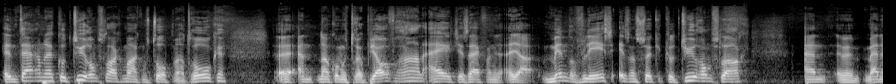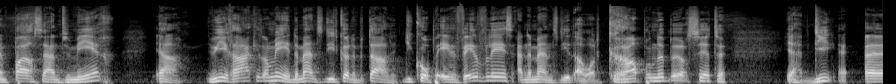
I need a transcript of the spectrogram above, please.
interne cultuuromslag maken... stoppen met roken. En dan kom ik terug op jouw verhaal. Eigenlijk, je zei van ja, minder vlees is een stukje cultuuromslag. En eh, met een paar centen meer... ja, wie raak je ermee? De mensen die het kunnen betalen, die kopen evenveel vlees. En de mensen die al wat krapper in de beurs zitten... ja, die eh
